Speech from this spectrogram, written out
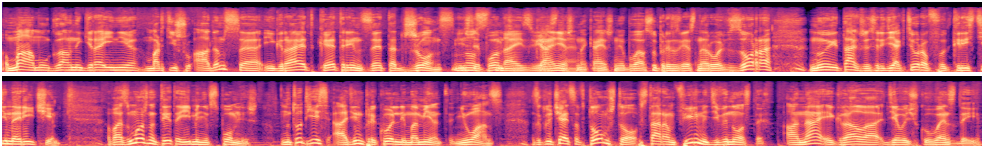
Маму главной героини Мартишу Адамс э, играет Кэтрин Зета Джонс. Ну, Если с- помните, да, известная. конечно, конечно, у нее была суперизвестная роль в Зорро. Ну и также среди актеров Кристина Ричи. Возможно, ты это имя не вспомнишь. Но тут есть один прикольный момент, нюанс. Заключается в том, что в старом фильме 90-х она играла девочку Wednesday.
